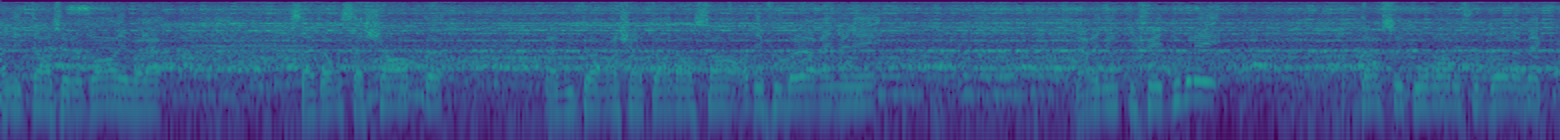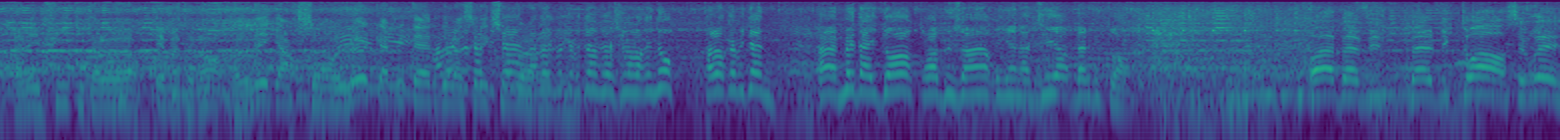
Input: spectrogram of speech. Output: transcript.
en étant sur le banc et voilà. Ça danse, ça chante. La victoire en chantant, en dansant des footballeurs réunionnais. La Réunion qui fait doubler dans ce tournoi de football avec les filles tout à l'heure et maintenant les garçons, le capitaine de la sélection de la le Réunion. capitaine de la sélection de la Réunion. Alors capitaine, euh, médaille d'or, 3 buts à 1, rien à dire, belle victoire. Ouais, belle, belle victoire, c'est vrai.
